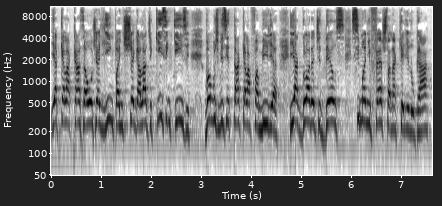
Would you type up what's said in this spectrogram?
E aquela casa hoje é limpa, a gente chega lá de 15 em 15, vamos visitar aquela família e a glória de Deus se manifesta naquele lugar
